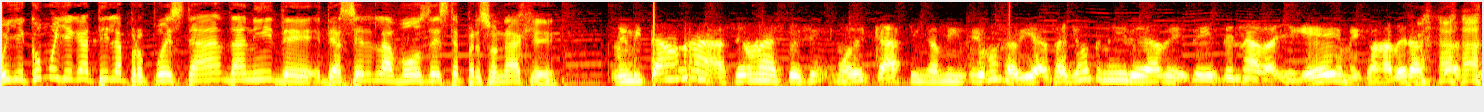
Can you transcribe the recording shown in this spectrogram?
Oye, ¿cómo llega a ti la propuesta, Dani, de, de hacer la voz de este personaje? Me invitaron a hacer una especie como de casting, amigo. Yo no sabía, o sea, yo no tenía idea de, de- de nada. Llegué y me dijeron, a ver, haz- haz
